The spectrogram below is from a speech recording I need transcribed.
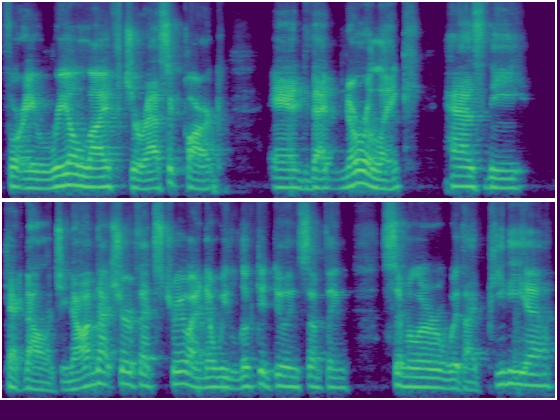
for a real life Jurassic Park and that Neuralink has the technology. Now, I'm not sure if that's true. I know we looked at doing something similar with IPEDIA,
